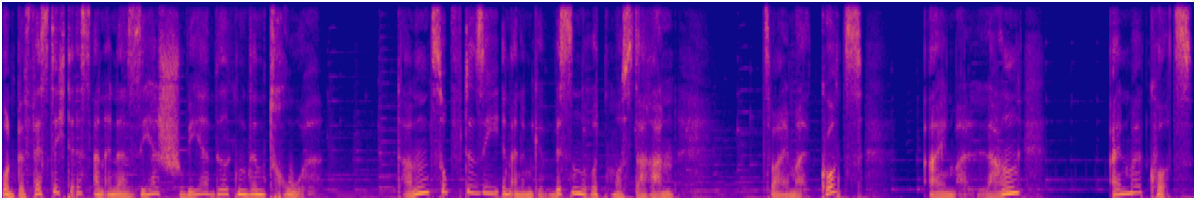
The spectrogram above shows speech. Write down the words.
und befestigte es an einer sehr schwer wirkenden Truhe. Dann zupfte sie in einem gewissen Rhythmus daran, Zweimal kurz, einmal lang, einmal kurz.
